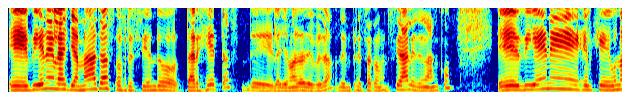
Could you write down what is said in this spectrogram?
eh, vienen las llamadas ofreciendo tarjetas de la llamada de verdad de empresas comerciales, de banco. Eh, viene el que uno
